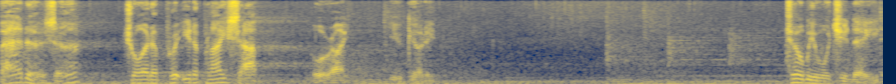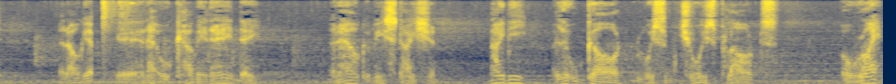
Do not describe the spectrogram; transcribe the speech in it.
Banners, huh? Trying to pretty the place up? All right, you got it. Tell me what you need, and I'll get... Yeah, that'll come in handy. An alchemy station. Maybe a little garden with some choice plants. All right?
